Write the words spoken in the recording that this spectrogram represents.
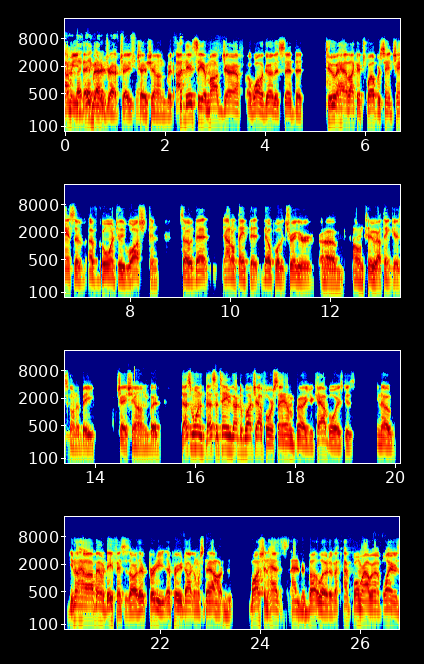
I mean, they, they, they better draft Chase Chase Young. But I did see a mock draft a while ago that said that Tua had like a twelve percent chance of of going to Washington. So that I don't think that they'll pull the trigger um, on Tua. I think it's going to be Chase Young. But that's one. That's a team you got to watch out for, Sam. Uh, your Cowboys, because you know you know how Alabama defenses are. They're pretty. They're pretty doggone stout. And Washington has had a buttload of former Alabama players.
